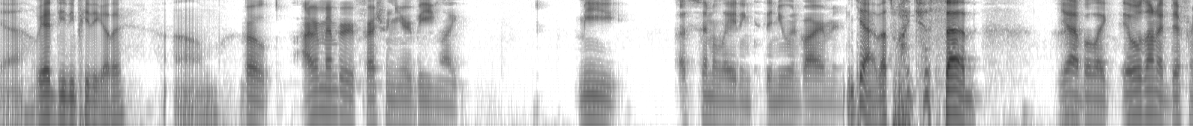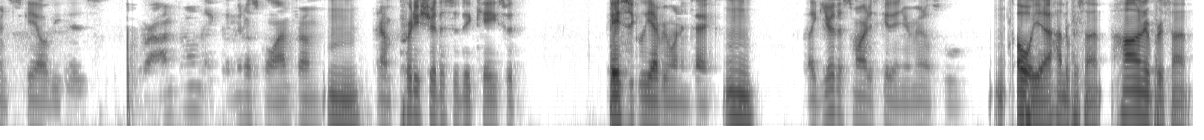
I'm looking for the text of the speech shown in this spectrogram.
Yeah, we had DDP together. Um, bro. I remember freshman year being like me assimilating to the new environment. yeah, that's what I just said. Yeah, but like it was on a different scale because where I'm from, like the middle school I'm from, Mm. and I'm pretty sure this is the case with basically everyone in tech. Mm. Like you're the smartest kid in your middle school, Oh yeah, hundred percent, hundred percent.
